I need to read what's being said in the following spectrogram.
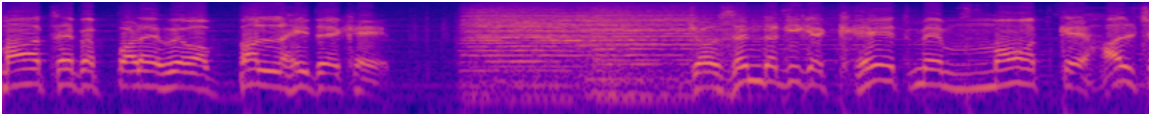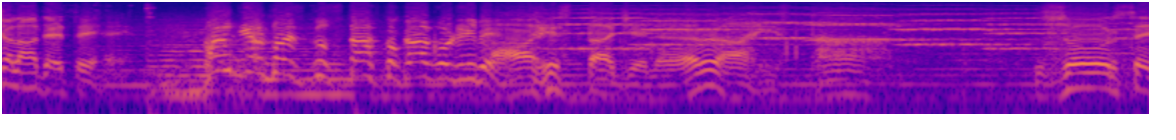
माथे पे पड़े हुए वो बल नहीं देखे। जो ज़िंदगी के खेत में मौत के हल चला देते हैं। बंद कर दो इस गुस्ताख को कार में। आहिस्ता जेलर आहिस्ता। ज़ोर से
